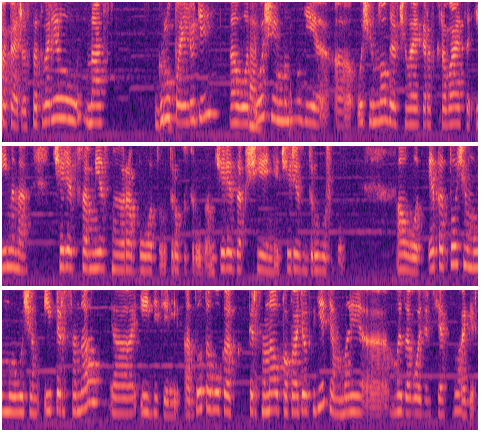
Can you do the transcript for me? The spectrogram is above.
опять же, сотворил нас группой людей, а вот, Так. и очень многие, а, очень многое в человеке раскрывается именно через совместную работу друг с другом, через общение, через дружбу. А вот, это то, чему мы учим и персонал, э, и детей. А до того, как персонал попадет к детям, мы, э, мы завозим всех в лагерь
